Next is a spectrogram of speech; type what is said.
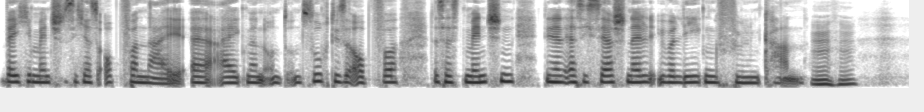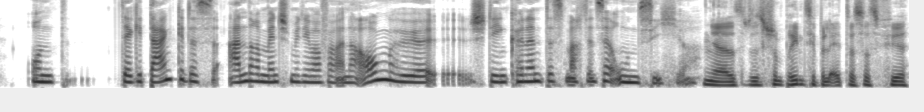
welche Menschen sich als Opfer äh, eignen und, und sucht diese Opfer. Das heißt Menschen, denen er sich sehr schnell überlegen fühlen kann. Mhm. Und der Gedanke, dass andere Menschen mit ihm auf einer Augenhöhe äh, stehen können, das macht ihn sehr unsicher. Ja, also das ist schon prinzipiell etwas, was für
